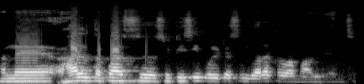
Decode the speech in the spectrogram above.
અને હાલ તપાસ સીટીસી પોલીસ સ્ટેશન દ્વારા કરવામાં આવી રહેલ છે.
